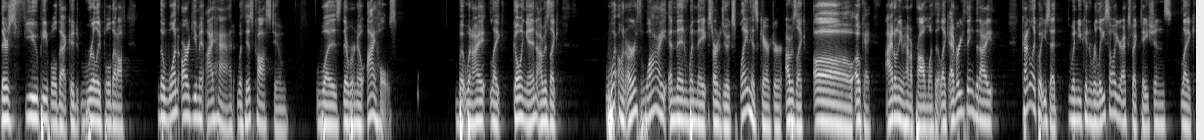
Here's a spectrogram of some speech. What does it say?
there's few people that could really pull that off. The one argument I had with his costume was there were no eye holes. But when I like going in, I was like, what on earth? Why? And then when they started to explain his character, I was like, oh, okay. I don't even have a problem with it. Like everything that I kind of like what you said, when you can release all your expectations, like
